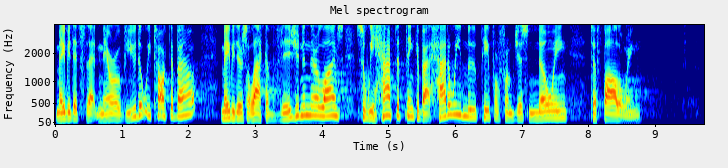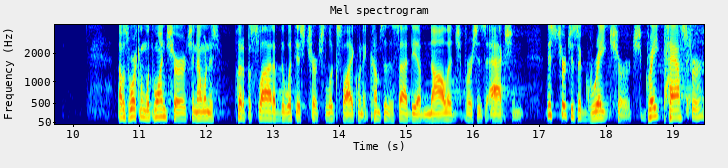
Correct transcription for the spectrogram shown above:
maybe that's that narrow view that we talked about. Maybe there's a lack of vision in their lives. So we have to think about how do we move people from just knowing to following. I was working with one church, and I want to put up a slide of what this church looks like when it comes to this idea of knowledge versus action. This church is a great church, great pastor,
